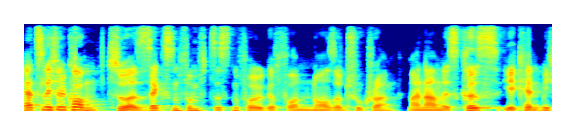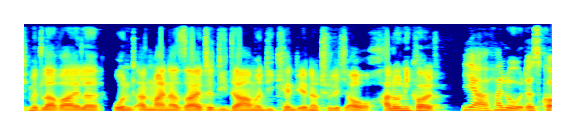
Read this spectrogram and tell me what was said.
Herzlich willkommen zur 56. Folge von Northern True Crime. Mein Name ist Chris, ihr kennt mich mittlerweile und an meiner Seite die Dame, die kennt ihr natürlich auch. Hallo Nicole. Ja, hallo. Das ko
